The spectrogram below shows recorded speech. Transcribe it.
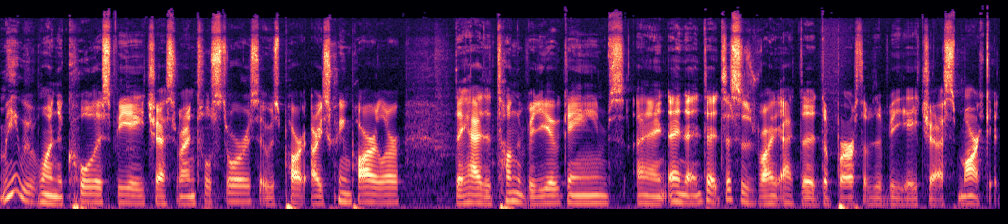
maybe one of the coolest VHS rental stores. It was part ice cream parlor. They had a ton of video games, and and, this is right at the, the birth of the VHS market,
